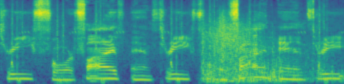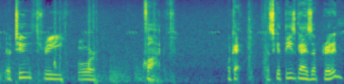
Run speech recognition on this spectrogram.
three, four, five, and three, four, five, and three, or two, three, four, five. Okay, let's get these guys upgraded.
